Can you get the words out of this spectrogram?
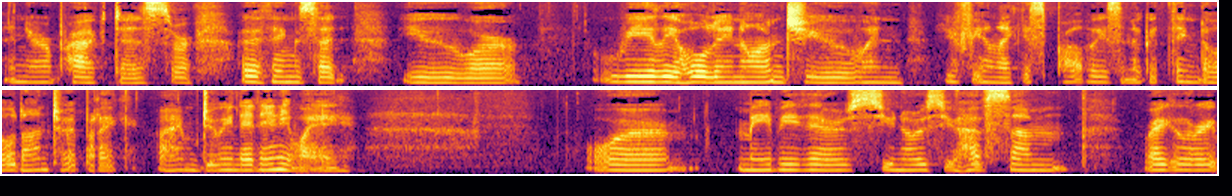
in your practice? Or are there things that you are really holding on to and you're feeling like this probably isn't a good thing to hold on to it, but I, I'm doing it anyway. Or maybe there's, you notice you have some regular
